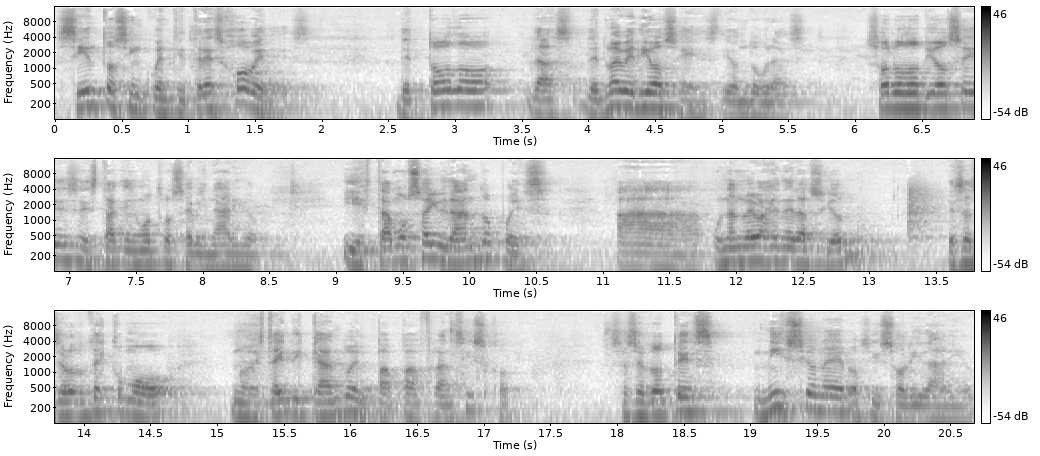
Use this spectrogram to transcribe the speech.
153 jóvenes de todo las de nueve dioses de Honduras. Solo dos dioses están en otro seminario y estamos ayudando pues a una nueva generación de sacerdotes como nos está indicando el Papa Francisco, sacerdotes misioneros y solidarios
